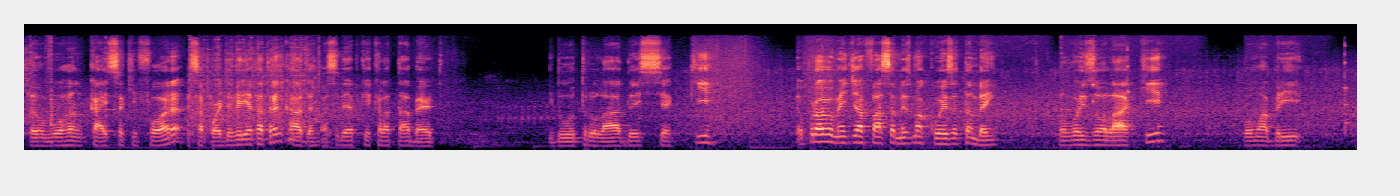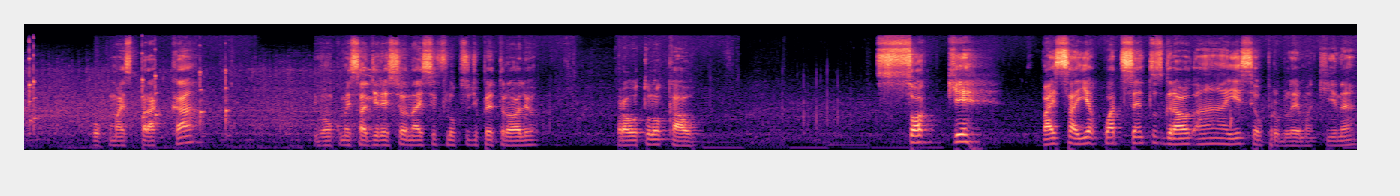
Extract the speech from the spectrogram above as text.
Então eu vou arrancar isso aqui fora. Essa porta deveria estar tá trancada. Faço ideia porque que ela tá aberta. E do outro lado, esse aqui... Eu provavelmente já faço a mesma coisa também. Então vou isolar aqui. Vamos abrir um pouco mais para cá. E vamos começar a direcionar esse fluxo de petróleo para outro local. Só que vai sair a 400 graus. Ah, esse é o problema aqui, né?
